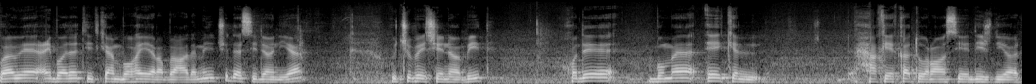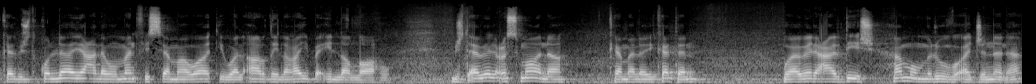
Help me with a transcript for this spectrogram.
و أو عبادت يتكن بوهي رب العالمين چو دستي دانيا و چو بيچه نابيد. خده بما إيكل حقيقة راسية ديش ديار كد بجد قل لا يعلم من في السماوات والأرض الغيب إلا الله. بجد أول عثمانا كملائكة وأول عرديش هم مروف أجننا.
